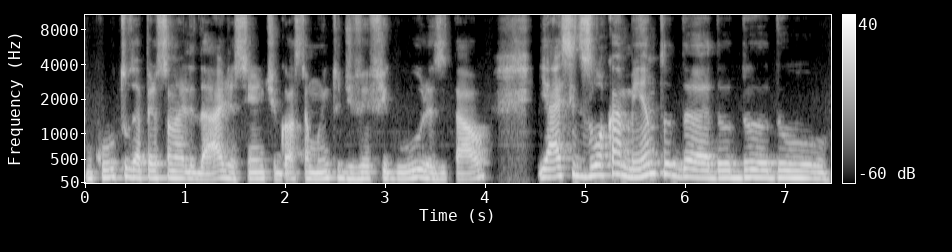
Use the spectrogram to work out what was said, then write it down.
um culto da personalidade, assim, a gente gosta muito de ver figuras e tal. E há esse deslocamento da, do, do, do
